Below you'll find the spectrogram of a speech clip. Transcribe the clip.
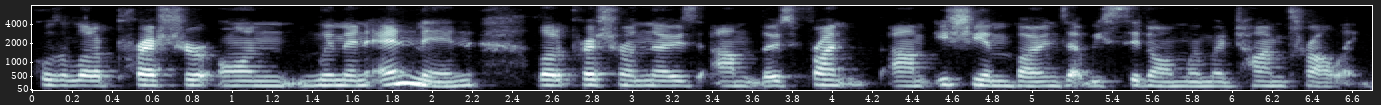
cause a lot of pressure on women and men, a lot of pressure on those um, those front um, ischium bones that we sit on when we're time trialing.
